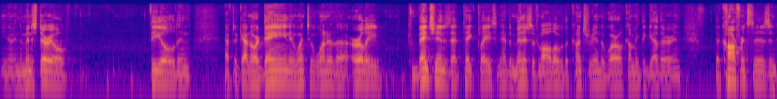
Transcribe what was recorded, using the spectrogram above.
you know, in the ministerial field and after it got ordained and went to one of the early conventions that take place and had the ministers from all over the country and the world coming together and the conferences. And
